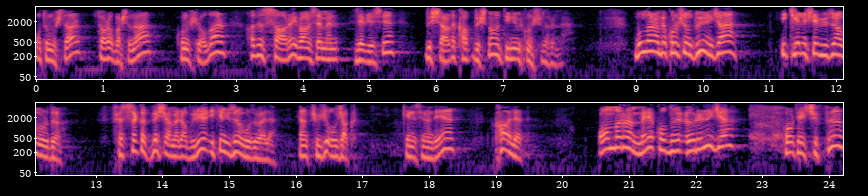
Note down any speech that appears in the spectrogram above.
oturmuşlar. Sonra başına konuşuyorlar. Hazreti Sare İbrahim Aleyhisselam'ın zevcesi dışarıda kapı dışında dinlemiş konuşularını. Bunların bir konuştuğunu duyunca iki elin şey yüzüne vurdu. Fesakat beş amela buyuruyor. İki elin yüzüne vurdu böyle. Yani çocuğu olacak kendisinin diye. Kalet. Onların melek olduğunu öğrenince ortaya çıktı.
